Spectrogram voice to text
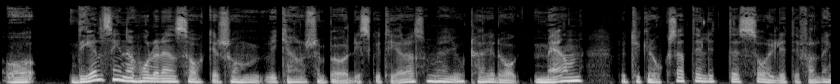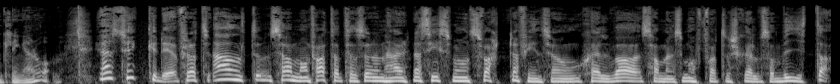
Och Dels innehåller den saker som vi kanske bör diskutera som vi har gjort här idag, men du tycker också att det är lite sorgligt ifall den klingar av? Jag tycker det, för att allt sammanfattat, alltså den här rasismen mot svarta finns i själva samhället som uppfattar sig själva som vita.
